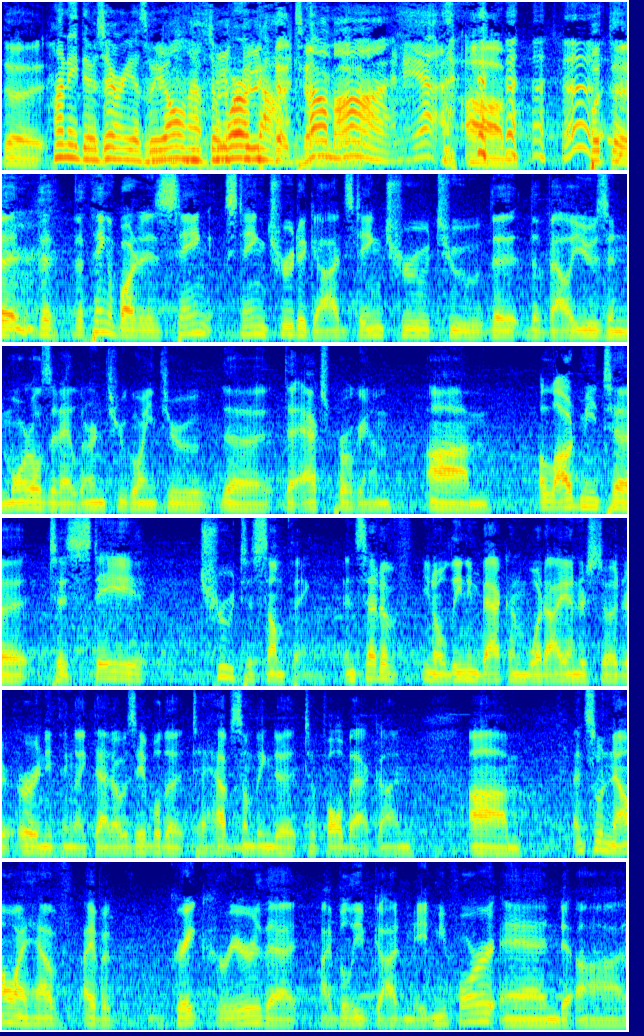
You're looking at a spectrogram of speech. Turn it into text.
the honey, there's areas we all have to work on. Come on, it. yeah. um, but the, the the thing about it is staying staying true to God, staying true to the the values and morals that I learned through going through the the Acts program um, allowed me to to stay true to something instead of you know leaning back on what I understood or, or anything like that. I was able to to have something to to fall back on. Um, and so now I have I have a great career that I believe God made me for. And uh,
